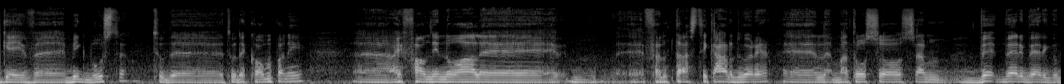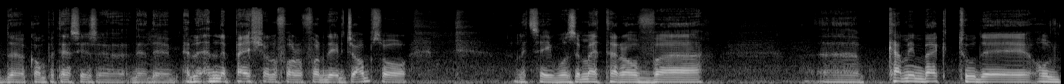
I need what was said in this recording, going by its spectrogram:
gave a big boost to the, to the company. Uh, I found in Noale a, a fantastic hardware, and, but also some ve very, very good uh, competencies uh, the, the, and, and, the passion for, for their job. So, let's say it was a matter of coming back to the old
